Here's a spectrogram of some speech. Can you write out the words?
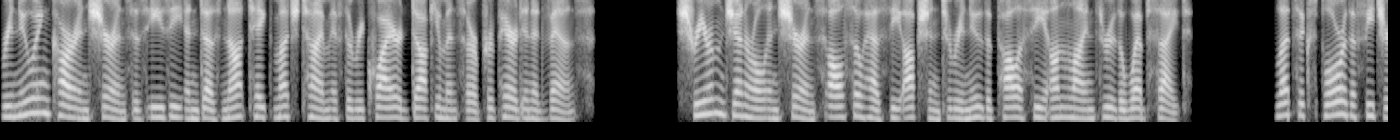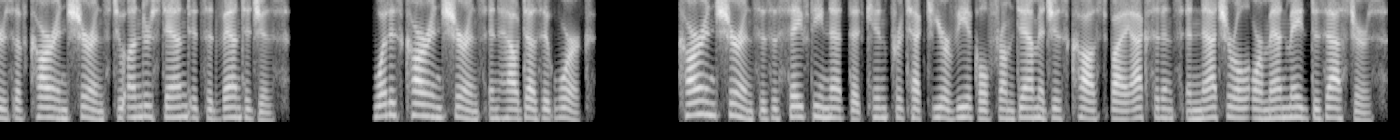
Renewing car insurance is easy and does not take much time if the required documents are prepared in advance. Shriram General Insurance also has the option to renew the policy online through the website. Let's explore the features of car insurance to understand its advantages. What is car insurance and how does it work? Car insurance is a safety net that can protect your vehicle from damages caused by accidents and natural or man-made disasters.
